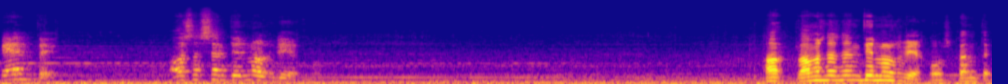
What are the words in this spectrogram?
Gente, vamos a sentirnos viejos. Ah, vamos a sentirnos viejos, gente.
